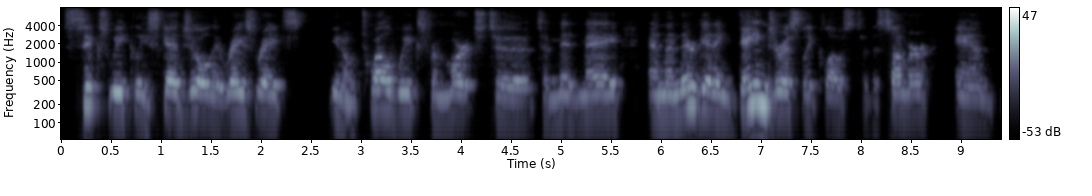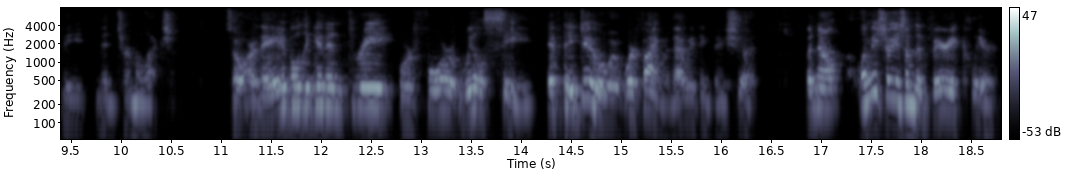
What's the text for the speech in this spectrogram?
Six weekly schedule. They raise rates, you know, 12 weeks from March to, to mid-May, and then they're getting dangerously close to the summer and the midterm election. So are they able to get in three or four? We'll see. If they do, we're, we're fine with that. We think they should. But now let me show you something very clear.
